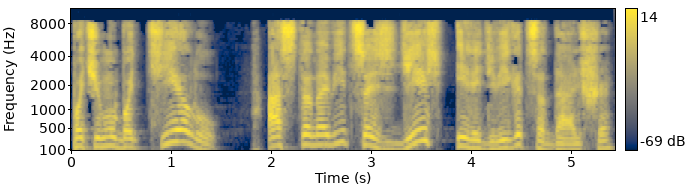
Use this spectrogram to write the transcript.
почему бы телу остановиться здесь или двигаться дальше.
